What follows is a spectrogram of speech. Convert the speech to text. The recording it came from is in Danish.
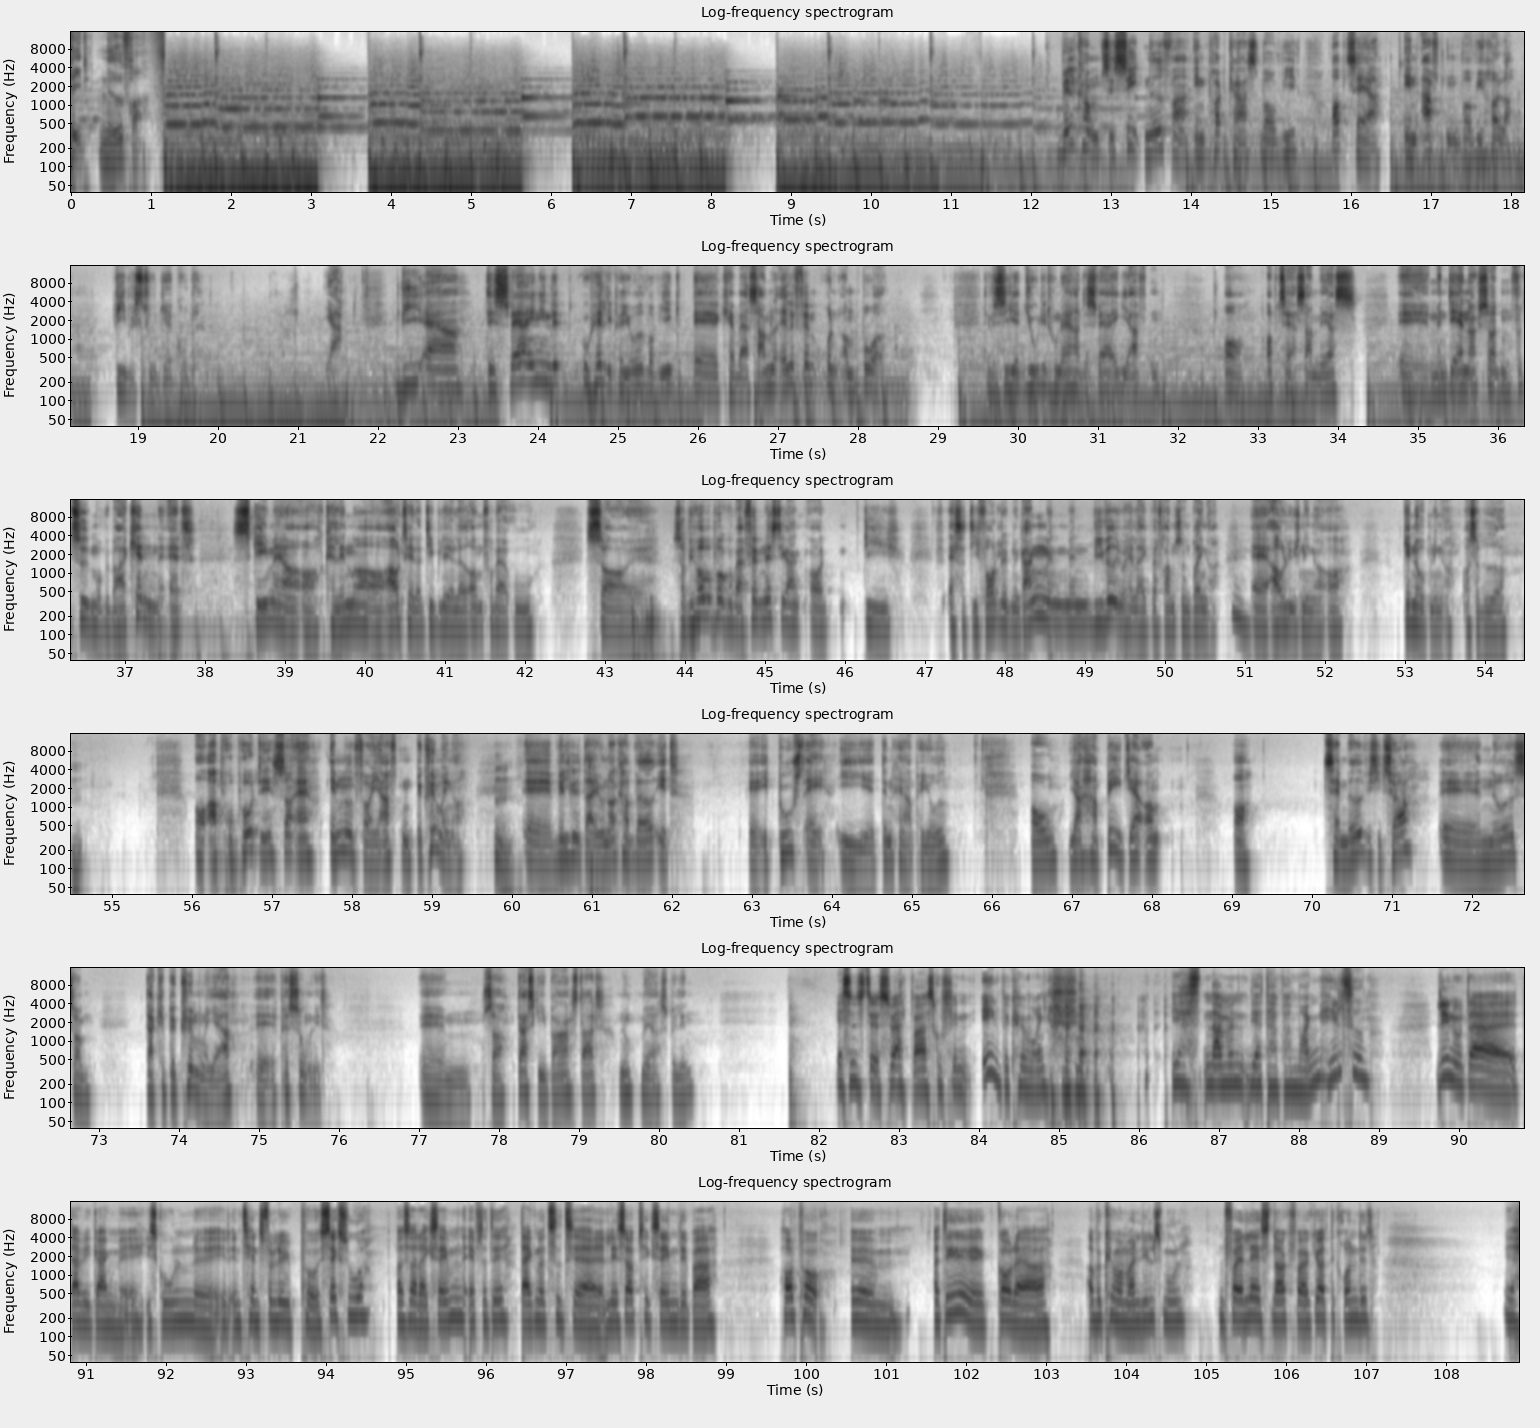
set nedefra. Velkommen til Set Nedefra, en podcast, hvor vi optager en aften, hvor vi holder bibelstudiegruppe. Ja, vi er desværre inde i en lidt uheldig periode, hvor vi ikke øh, kan være samlet alle fem rundt om bordet. Det vil sige, at Judith hun er her desværre ikke i aften og optager sammen med os. Øh, men det er nok sådan, for tid må vi bare erkende, at skemaer og kalendere og aftaler, de bliver lavet om for hver uge. Så, øh, så vi håber på at kunne være fem næste gang, og de, altså de fortløbende gange, men, men vi ved jo heller ikke, hvad fremtiden bringer mm. af aflysninger og genåbninger osv. Mm. Og apropos det, så er emnet for i aften bekymringer, mm. øh, hvilket der jo nok har været et, øh, et boost af i øh, den her periode. Og jeg har bedt jer om at tage med, hvis I tør, øh, noget, som der kan bekymre jer øh, personligt. Øh, så der skal I bare starte nu med at spille ind. Jeg synes, det er svært bare at skulle finde én bekymring. ja, nej, men ja, der er bare mange hele tiden. Lige nu, der, der er vi i gang med i skolen øh, et intens forløb på seks uger, og så er der eksamen efter det. Der er ikke noget tid til at læse op til eksamen, det er bare hårdt på. Øhm, og det går der og, og bekymrer mig en lille smule. Men får jeg læst nok, får jeg gjort det grundigt. Ja.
